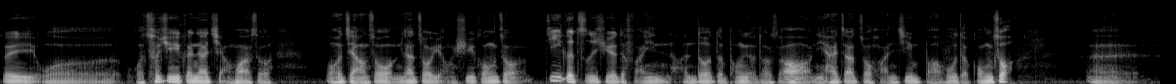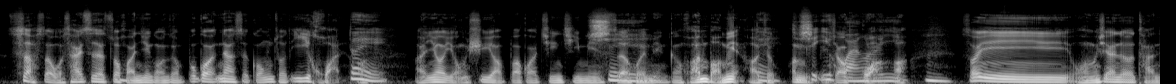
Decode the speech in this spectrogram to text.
所以我我出去跟人家讲话说，我讲说我们在做永续工作，第一个直觉的反应，很多的朋友都说哦，你还在做环境保护的工作。呃，是啊，是啊，我还是在做环境工作，不过那是工作的一环。对。啊，因为永续要包括经济面、社会面跟环保面啊，就方面比较广啊。嗯，所以我们现在都谈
